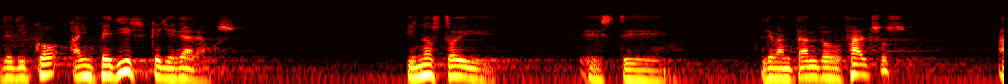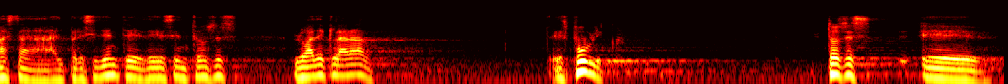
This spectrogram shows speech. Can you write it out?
dedicó a impedir que llegáramos. Y no estoy este, levantando falsos, hasta el presidente de ese entonces lo ha declarado, es público. Entonces, eh,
